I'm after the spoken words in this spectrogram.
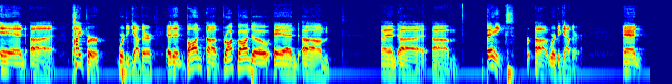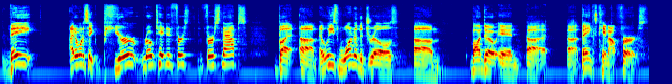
and uh, Piper were together, and then Bond, uh, Broc Bando and um, and uh, um, Banks uh, were together and they I don't want to say pure rotated first first snaps, but um, at least one of the drills, um, Bando and uh, uh, Banks came out first,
